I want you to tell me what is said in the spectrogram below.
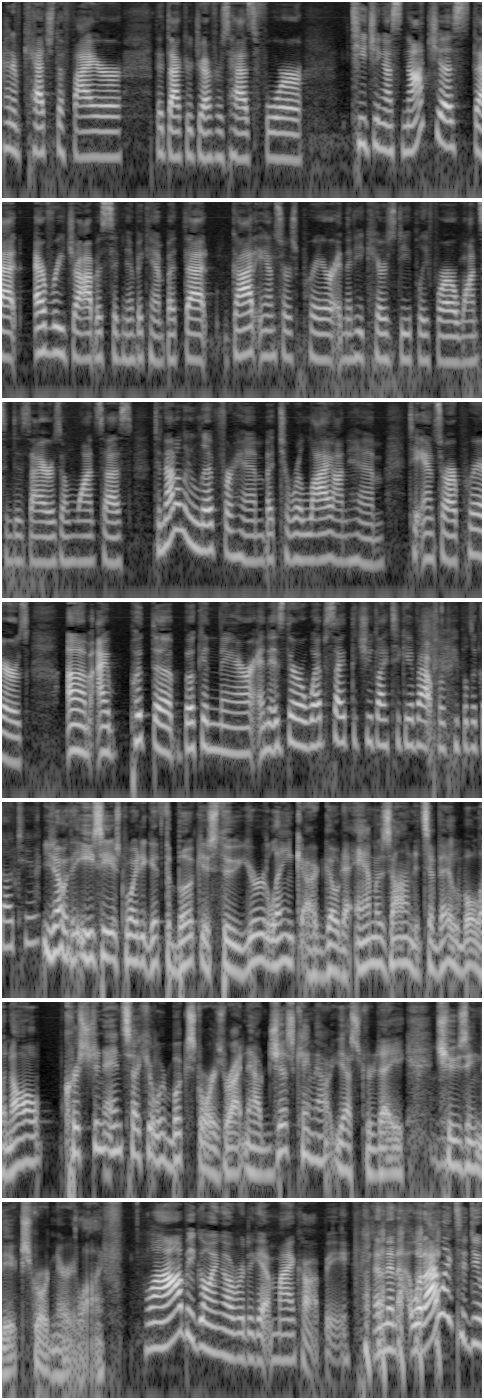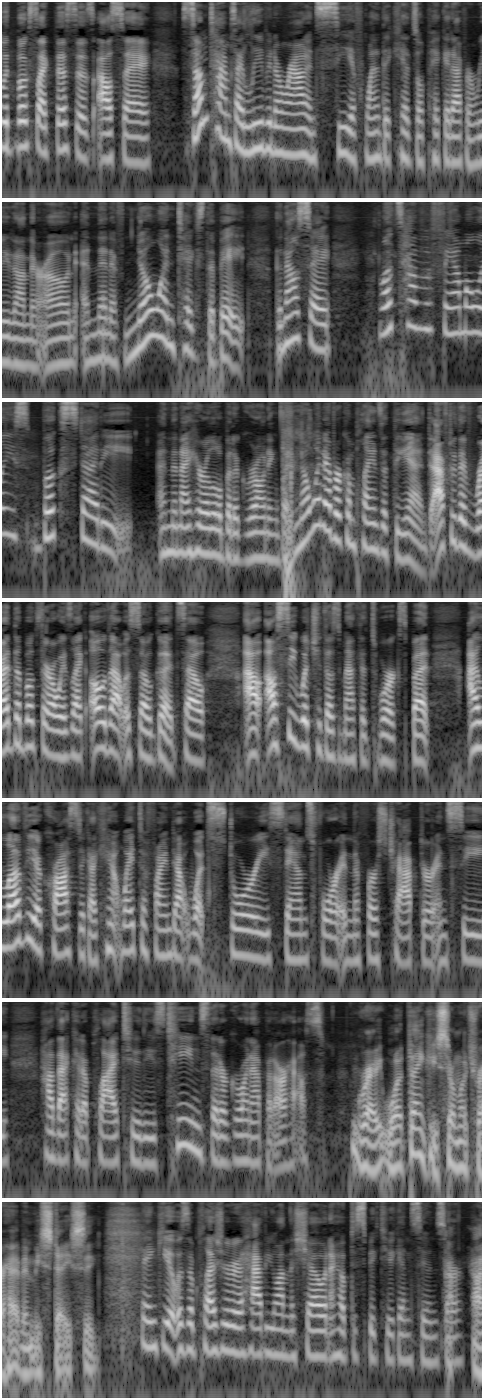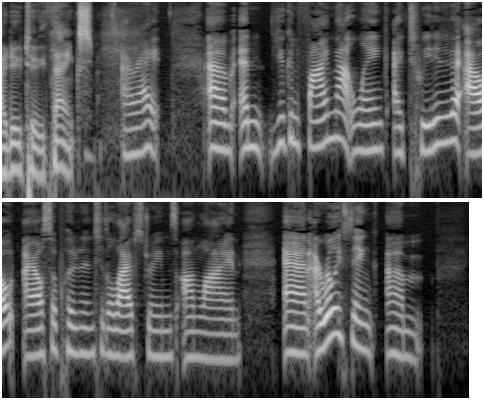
kind of catch the fire that Dr. Jeffress has for teaching us not just that every job is significant, but that God answers prayer and that He cares deeply for our wants and desires and wants us to not only live for Him, but to rely on Him to answer our prayers. Um, I put the book in there. And is there a website that you'd like to give out for people to go to? You know, the easiest way to get the book is through your link. Or go to Amazon. It's available in all Christian and secular bookstores right now. Just came out yesterday, Choosing the Extraordinary Life. Well, I'll be going over to get my copy. And then what I like to do with books like this is I'll say, sometimes I leave it around and see if one of the kids will pick it up and read it on their own. And then if no one takes the bait, then I'll say, let's have a family book study. And then I hear a little bit of groaning, but no one ever complains at the end. After they've read the book, they're always like, oh, that was so good. So I'll, I'll see which of those methods works. But I love the acrostic. I can't wait to find out what story stands for in the first chapter and see how that could apply to these teens that are growing up at our house. Great. Well, thank you so much for having me, Stacy. Thank you. It was a pleasure to have you on the show, and I hope to speak to you again soon, sir. I do too. Thanks. All right. Um, and you can find that link. I tweeted it out. I also put it into the live streams online. And I really think, um,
